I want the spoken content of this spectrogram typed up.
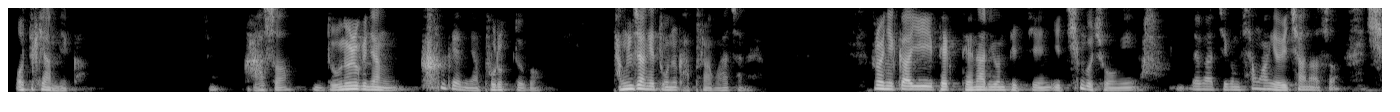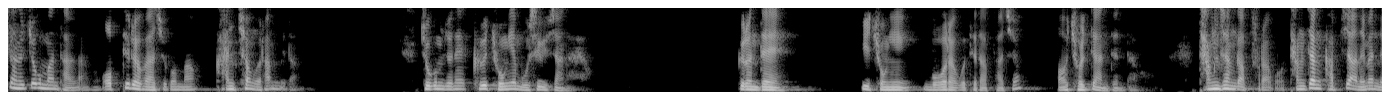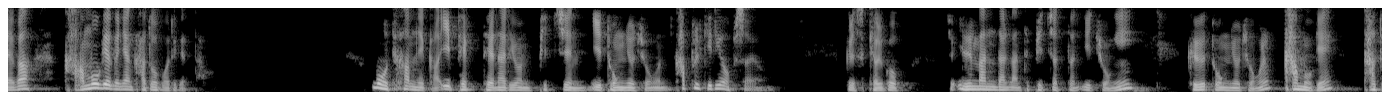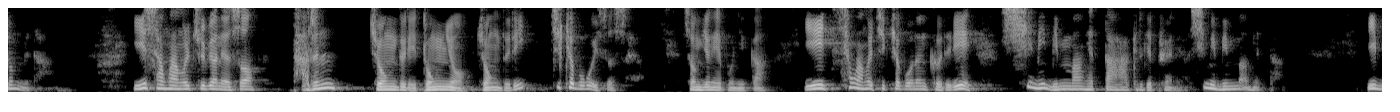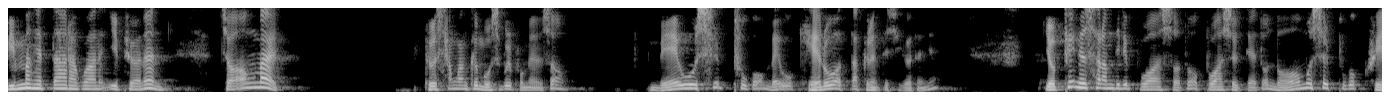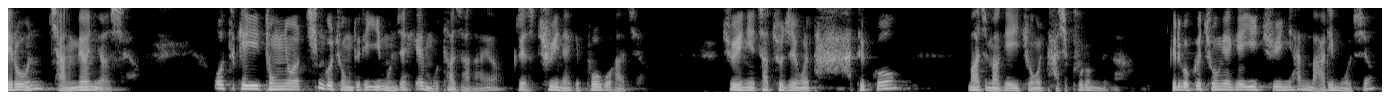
어떻게 합니까? 가서 눈을 그냥 크게 그냥 부릅뜨고 당장에 돈을 갚으라고 하잖아요. 그러니까 이 백데나리온 빚진 이 친구 종이 아, 내가 지금 상황이 여의치 않아서 시간을 조금만 달라고 엎드려 가지고 막 간청을 합니다. 조금 전에 그 종의 모습이잖아요. 그런데 이 종이 뭐라고 대답하죠? 어, 절대 안 된다고. 당장 갚으라고. 당장 갚지 않으면 내가 감옥에 그냥 가둬버리겠다고. 뭐 어떡합니까? 이 백데나리온 빚진 이 동료 종은 갚을 길이 없어요. 그래서 결국 1만 달란트 빚졌던 이 종이 그 동료 종을 감옥에 가둡니다. 이 상황을 주변에서 다른 종들이 동료 종들이 지켜보고 있었어요. 성경에 보니까 이 상황을 지켜보는 그들이 심히 민망했다 그렇게 표현해요. 심히 민망했다. 이 민망했다라고 하는 이 표현은 정말 그 상황 그 모습을 보면서 매우 슬프고 매우 괴로웠다 그런 뜻이거든요. 옆에 있는 사람들이 보았어도 보았을 때도 너무 슬프고 괴로운 장면이었어요. 어떻게 이 동료 친구 종들이 이 문제 해결 못 하잖아요. 그래서 주인에게 보고하죠. 주인이 자초지종을 다 듣고 마지막에 이 종을 다시 부릅니다. 그리고 그 종에게 이 주인이 한 말이 뭐죠?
